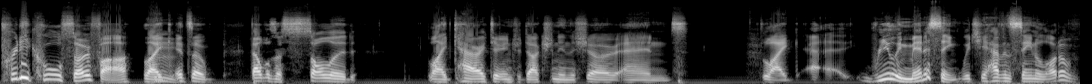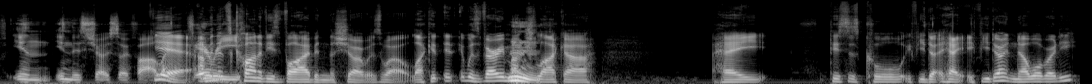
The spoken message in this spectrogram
pretty cool so far. Like, Hmm. it's a that was a solid like character introduction in the show, and like uh, really menacing, which you haven't seen a lot of in in this show so far. Like, yeah, I mean very- it's kind of his vibe in the show as well. Like it, it, it was very much Mm. like a, hey, this is cool. If you don't, hey, if you don't know already,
